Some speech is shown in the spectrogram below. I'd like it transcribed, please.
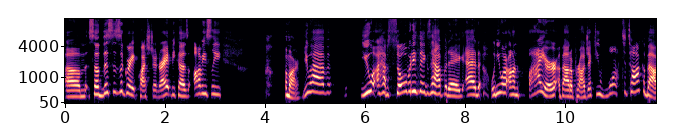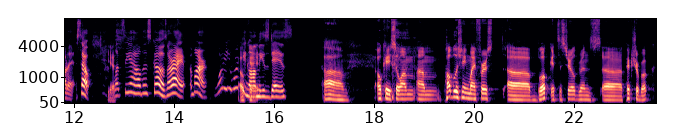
Um, so, this is a great question, right? Because obviously, Ammar, you have you have so many things happening and when you are on fire about a project you want to talk about it so yes. let's see how this goes all right ammar what are you working okay. on these days um okay so i'm i'm publishing my first uh book it's a children's uh picture book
